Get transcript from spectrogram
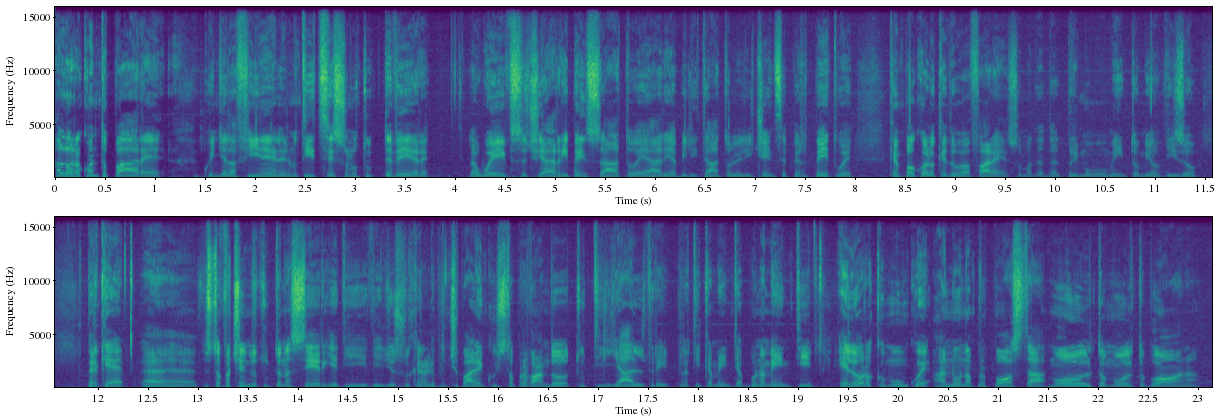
Allora, a quanto pare, quindi alla fine le notizie sono tutte vere. La Waves ci ha ripensato e ha riabilitato le licenze perpetue, che è un po' quello che doveva fare, insomma, da, dal primo momento, a mio avviso, perché eh, sto facendo tutta una serie di video sul canale principale in cui sto provando tutti gli altri praticamente abbonamenti e loro comunque hanno una proposta molto molto buona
